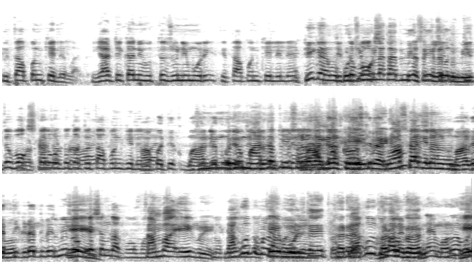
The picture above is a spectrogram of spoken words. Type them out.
तिथं आपण केलेला आहे या ठिकाणी होते जुनी मोरी तिथं आपण केलेली आहे ठीक आहे, मग तिथं पुढची box- मुलाखत तुम्ही कसं केलं तुम्ही? तिथं बॉक्स कलवट होता तिथं आपण केलेला आपण आहे. ते मार्ग- जुनी मोरी मार्ग तुम्ही केलेला सरळ आहे. मार्ग काढला, cross केला. क्रॉस का केला मार्ग? तिकडे तुम्ही तुम्ही लोकेशन दाखवा मला. थांबा एक मिनिट दाखवू ते तुम्हाला बोलतायत खरं दाखवू तुम्हाला खरोखर मी.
